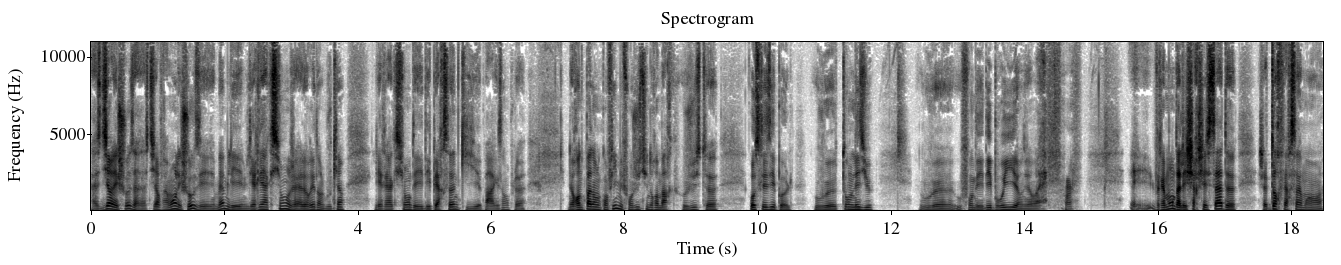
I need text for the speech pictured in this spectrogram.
se dire les choses, à se dire vraiment les choses, et même les, réactions, j'ai adoré dans le bouquin, les réactions des, personnes qui, par exemple, ne rentrent pas dans le conflit, mais font juste une remarque, ou juste haussent les épaules, ou tournent les yeux, ou, font des, des, bruits en disant ouais. Et vraiment d'aller chercher ça, de... j'adore faire ça moi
